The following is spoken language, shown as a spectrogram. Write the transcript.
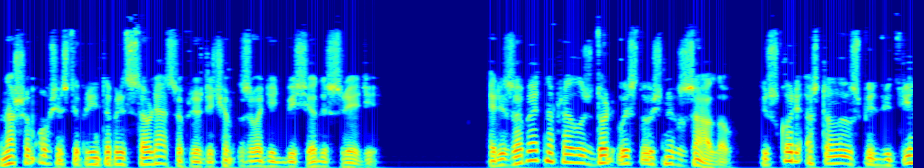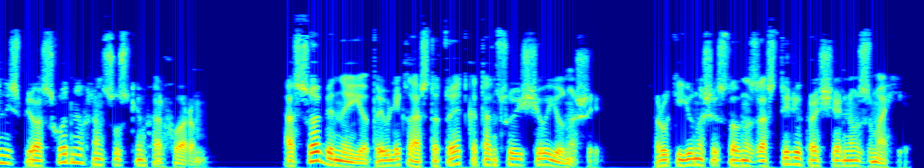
В нашем обществе принято представляться, прежде чем заводить беседы с леди». Элизабет направилась вдоль выставочных залов и вскоре остановилась перед витриной с превосходным французским фарфором. Особенно ее привлекла статуэтка танцующего юноши. Руки юноши словно застыли в прощальном взмахе.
